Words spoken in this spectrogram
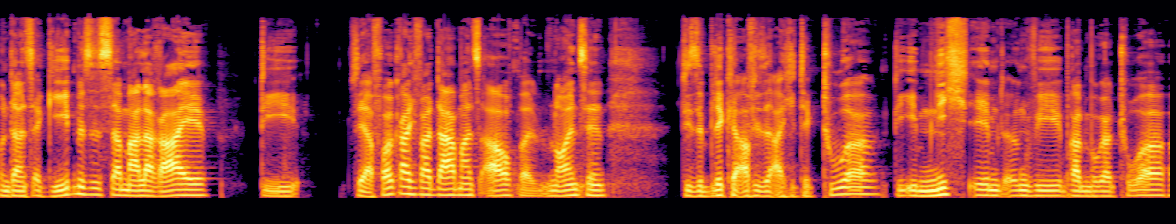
Und dann das Ergebnis ist da Malerei, die sehr erfolgreich war damals auch, bei 19 diese Blicke auf diese Architektur, die eben nicht eben irgendwie Brandenburger Tor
